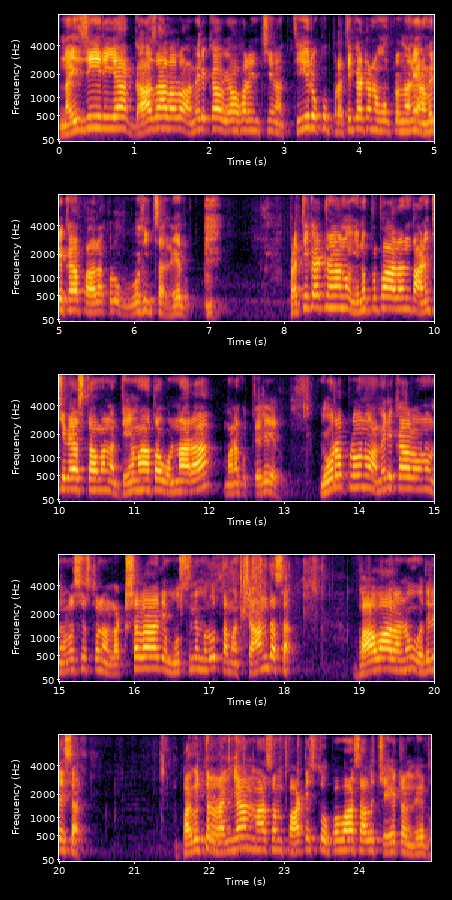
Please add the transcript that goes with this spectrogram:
Nigeria గాజాలలో అమెరికా వ్యవహరించిన తీరుకు ప్రతిఘటన ఉంటుందని అమెరికా పాలకులు ఊహించలేదు. ప్రతిఘటనలను ఇనుపపాదంతో అణిచివేస్తామన్న ధీమాతో ఉన్నారా? మనకు తెలియదు. యూరప్లోను అమెరికాలోను నివసిస్తున్న లక్షలాది ముస్లింలు తమ ఛాందస భావాలను వదిలేశారు. పవిత్ర రంజాన్ మాసం పాటిస్తూ ఉపవాసాలు చేయటం లేదు.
